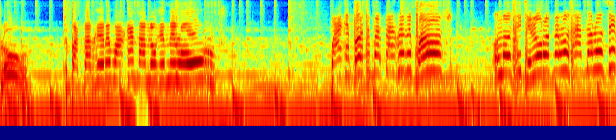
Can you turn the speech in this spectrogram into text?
Loh, tempat parkirnya pakai tano kene lur. Pakai bos tempat parkir bos. Ono siji loro telu sak telu sih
